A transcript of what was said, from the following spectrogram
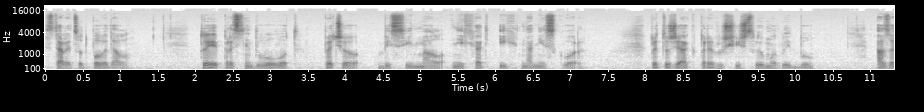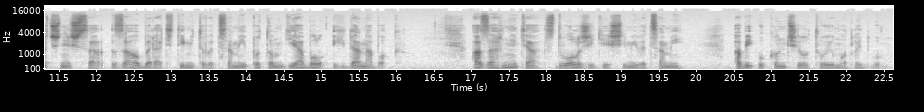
Starec odpovedal, to je presne dôvod, prečo by si mal nechať ich na neskôr. Pretože ak prerušíš svoju modlitbu a začneš sa zaoberať týmito vecami, potom diabol ich dá na bok a zahrnie ťa s dôležitejšími vecami, aby ukončil tvoju modlitbu.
